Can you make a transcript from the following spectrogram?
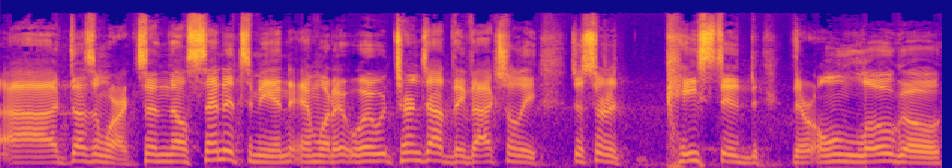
uh, it doesn't work. So then they'll send it to me, and, and what, it, what, it, turns out, they've actually just sort of pasted their own logo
